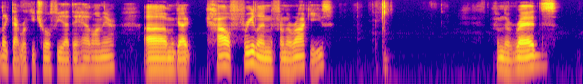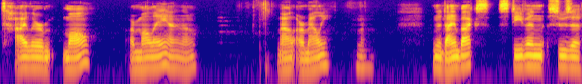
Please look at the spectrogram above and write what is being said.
like that rookie trophy that they have on there. Um, got Kyle Freeland from the Rockies. From the Reds, Tyler Mall or Male, I don't know. Mal or Mally. From the Diamondbacks, Steven Souza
